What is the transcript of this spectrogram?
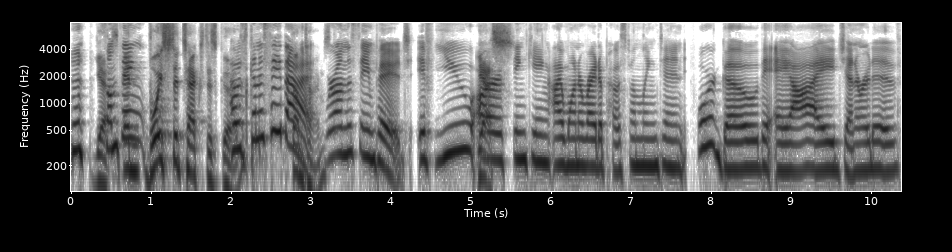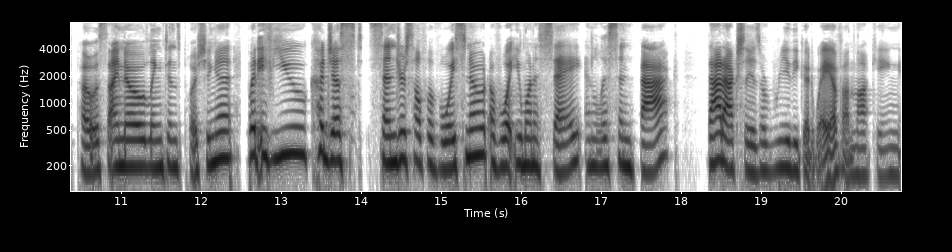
yes Something and voice to text is good I was going to say that. Sometimes. We're on the same page. If you are Yes. thinking, I want to write a post on LinkedIn, forego the AI generative posts. I know LinkedIn's pushing it, but if you could just send yourself a voice note of what you want to say and listen back, that actually is a really good way of unlocking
